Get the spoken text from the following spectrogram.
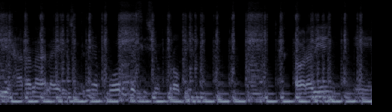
y dejar a la, dirección técnica por decisión propia. Ahora bien, eh,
